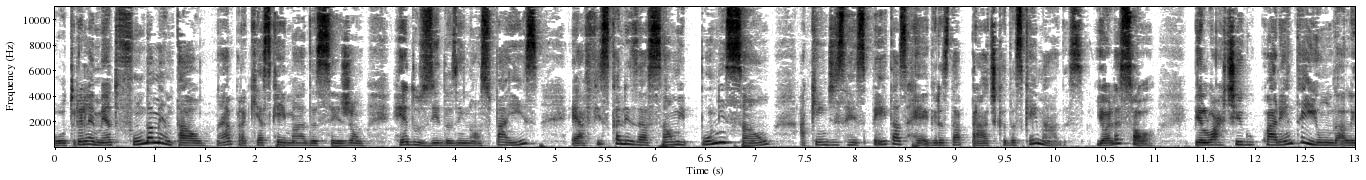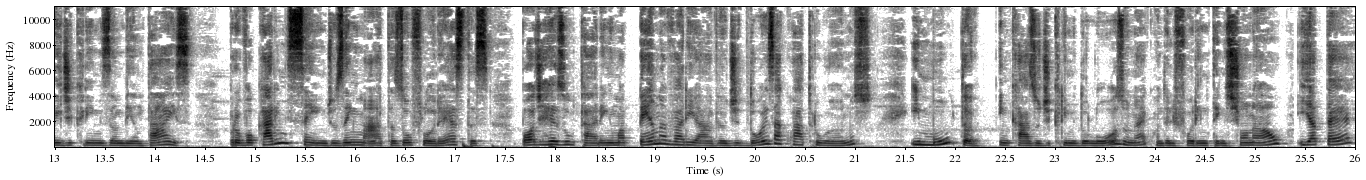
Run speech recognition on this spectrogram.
Outro elemento fundamental né, para que as queimadas sejam reduzidas em nosso país é a fiscalização e punição a quem desrespeita as regras da prática das queimadas. E olha só, pelo artigo 41 da Lei de Crimes Ambientais, provocar incêndios em matas ou florestas pode resultar em uma pena variável de 2 a 4 anos e multa em caso de crime doloso, né, quando ele for intencional, e até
